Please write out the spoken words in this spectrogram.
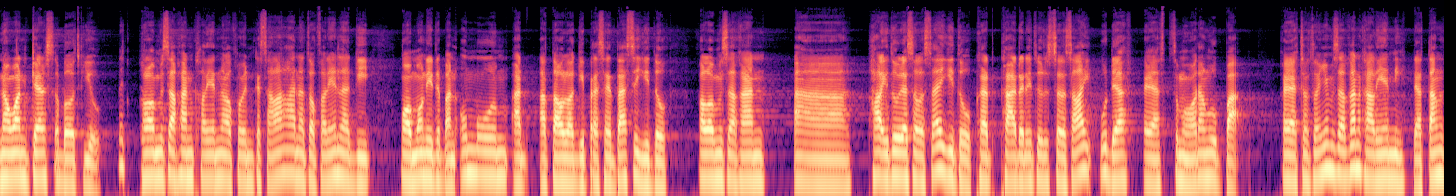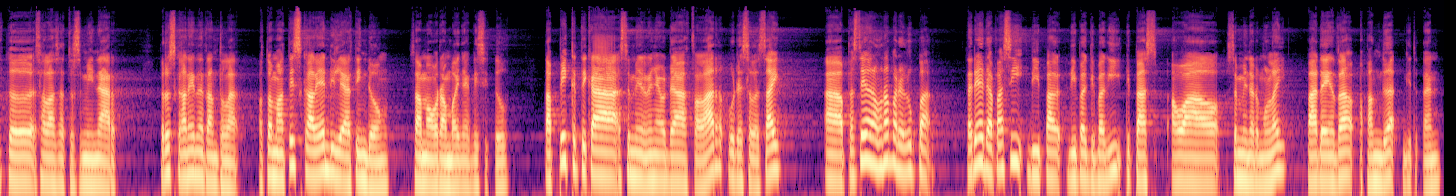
no one cares about you. Kalau misalkan kalian ngelakuin kesalahan atau kalian lagi ngomong di depan umum atau lagi presentasi gitu, kalau misalkan ah, hal itu udah selesai gitu, ke- keadaan itu udah selesai, udah kayak semua orang lupa. Kayak contohnya misalkan kalian nih datang ke salah satu seminar, terus kalian datang telat, otomatis kalian diliatin dong sama orang banyak di situ. Tapi ketika seminarnya udah kelar, udah selesai, uh, pasti orang-orang pada lupa. Tadi ada apa sih di, pa- di pagi-pagi, di pas awal seminar mulai, pada yang tahu apa enggak gitu kan.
